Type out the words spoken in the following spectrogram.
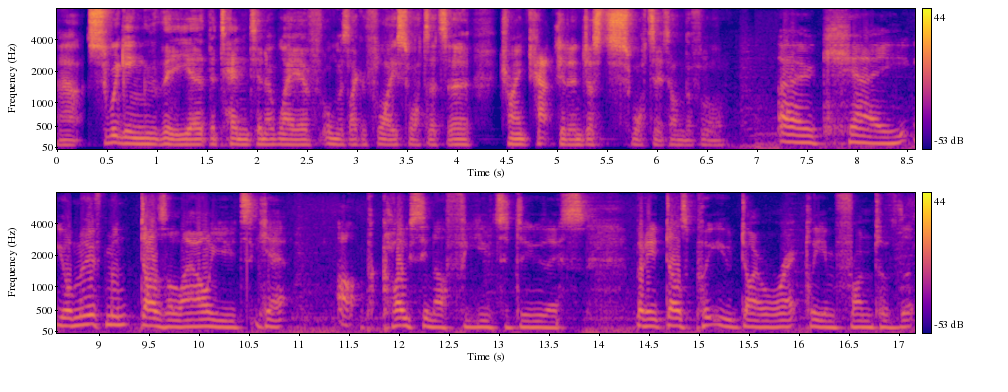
uh, swinging the uh, the tent in a way of almost like a fly swatter to try and catch it and just swat it on the floor. Okay, your movement does allow you to get up close enough for you to do this, but it does put you directly in front of the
